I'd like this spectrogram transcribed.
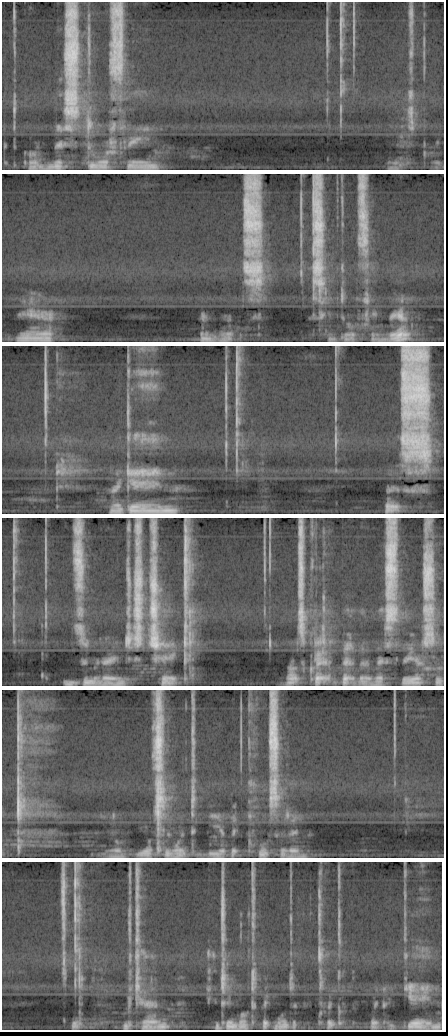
But on this door frame, this point there, and that's the same door frame there. Again, let's zoom and just check. That's quite a bit of a mess there, so you know you obviously want to be a bit closer in. So we can, enter multi-pick mode, if we click on the point again,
